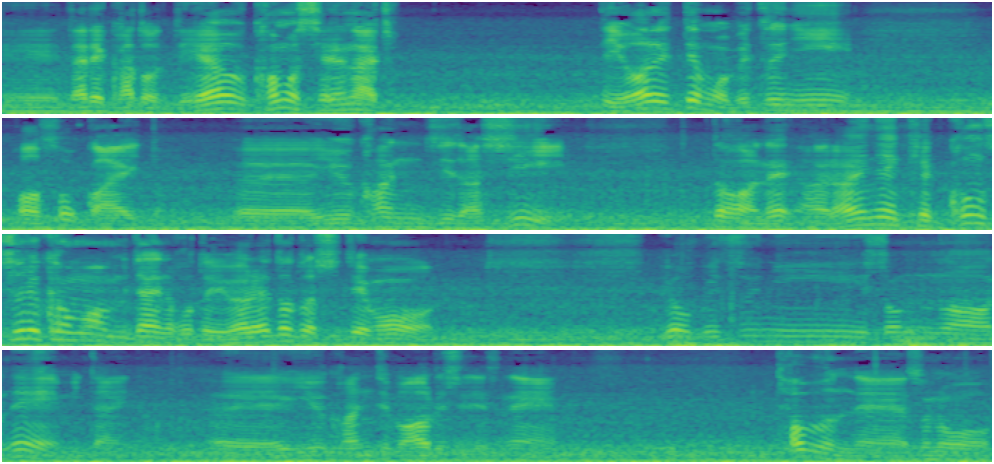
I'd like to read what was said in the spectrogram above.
え誰かと出会うかもしれないと、って言われても別に、あ、そうかい、と、えいう感じだし、だからね、来年結婚するかも、みたいなこと言われたとしても、いや、別に、そんなね、みたいな、えーいう感じもあるしですね。多分ね、その、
